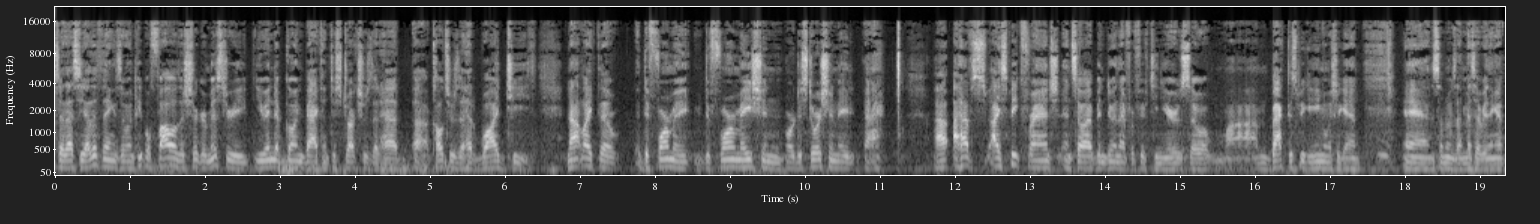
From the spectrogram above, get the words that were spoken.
so that's the other thing is that when people follow the sugar mystery, you end up going back into structures that had uh, cultures that had wide teeth, not like the deforma- deformation or distortion. I have I speak French, and so I've been doing that for 15 years. So I'm back to speaking English again, and sometimes I mess everything up.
